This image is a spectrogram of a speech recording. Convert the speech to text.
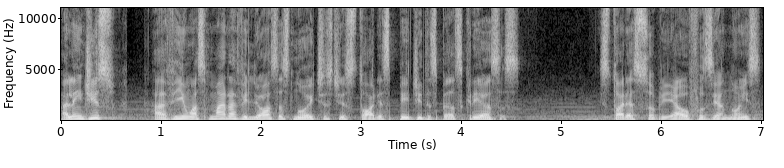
Além disso, haviam as maravilhosas noites de histórias pedidas pelas crianças. Histórias sobre elfos e anões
